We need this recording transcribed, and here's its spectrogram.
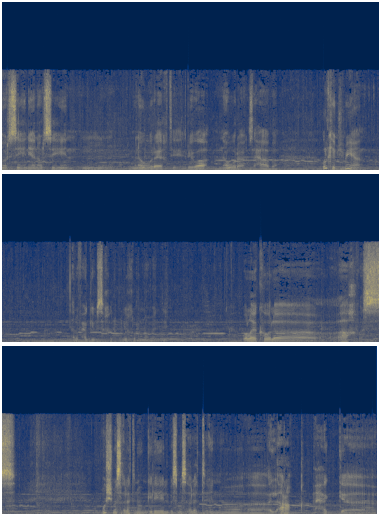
نورسين يا نورسين. منورة يا أختي. رواء منورة سحابة. ولكم جميعا. أنا في حقي بس يخرب يخرب النوم عندي. والله يا كولا آخ بس. مش مسألة نوم قليل بس مسألة إنه آه الأرق حق آه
